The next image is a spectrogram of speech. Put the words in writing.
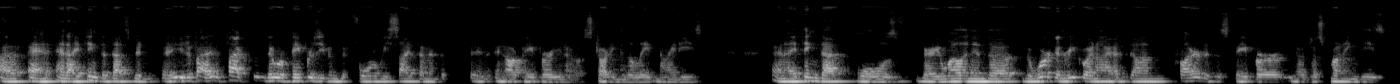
uh, and, and I think that that's been, in fact, there were papers even before we cite them in, the, in, in, our paper, you know, starting in the late 90s. And I think that holds very well. And in the, the work Enrico and I had done prior to this paper, you know, just running these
